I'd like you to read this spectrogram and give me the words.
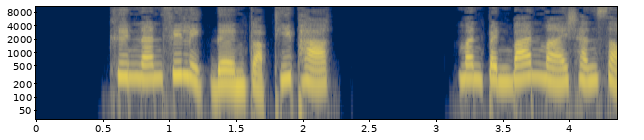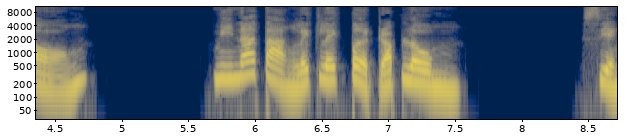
ๆ คืนนั้นฟิลิกเดินกลับที่พัก มันเป็นบ้านไม้ชั้นสอง มีหน้าต่างเล็กๆ เปิดรับลม เสียง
